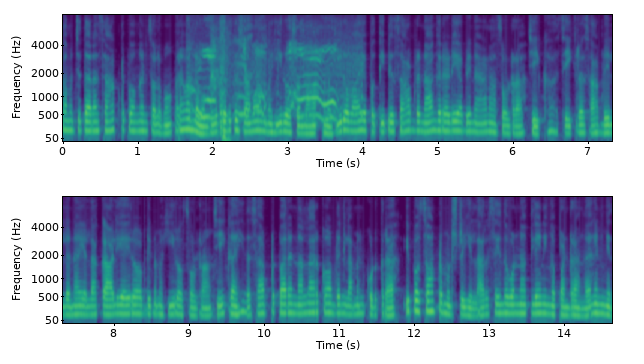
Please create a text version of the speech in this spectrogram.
சமைச்சு தரேன் சாப்பிட்டு போங்கன்னு சொல்லவும். பரவாயில்ல உங்களுக்கு எதுக்கு சமம் நம்ம ஹீரோ சொன்னா. நம்ம ஹீரோ வாயை பொத்திட்டு சாப்பிட நாங்க ரெடி அப்படின்னு ஆனா சொல்கிறா சீக்கா சீக்கிரம் சாப்பிட இல்லைன்னா எல்லாம் காலி ஆயிரும் அப்படின்னு நம்ம ஹீரோ சொல்றான் சீக்கா இதை சாப்பிட்டு பாரு நல்லா இருக்கும் அப்படின்னு லெமன் கொடுக்குறா. இப்போ சாப்பிட்டு முடிச்சுட்டு எல்லாரும் சேர்ந்து ஒன்னா கிளீனிங் பண்றாங்க. நீங்க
